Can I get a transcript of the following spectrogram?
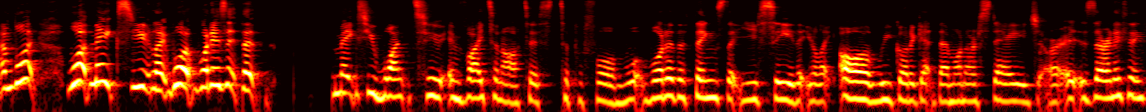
And what what makes you like what what is it that makes you want to invite an artist to perform? What what are the things that you see that you're like, oh, we got to get them on our stage? Or is there anything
